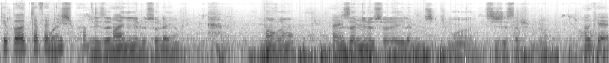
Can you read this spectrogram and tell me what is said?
Tes potes, ta famille, Ouais. je sais pas. Les amis et le soleil. hein. Non, vraiment. Ouais. Les amis, le soleil et la musique. Moi, si j'ai ça, je suis bien. Ok.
